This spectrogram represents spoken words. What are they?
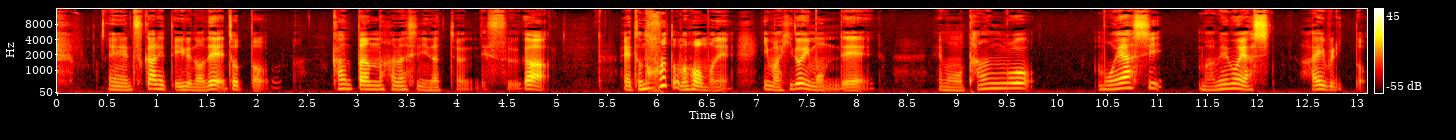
えー、疲れているので、ちょっと簡単な話になっちゃうんですが、えっ、と、ノートの方もね、今ひどいもんで、でも単語、もやし、豆もやし、ハイブリッド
